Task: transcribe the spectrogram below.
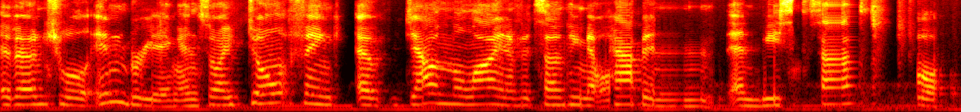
eventual inbreeding. And so I don't think uh, down the line, if it's something that will happen and be successful,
